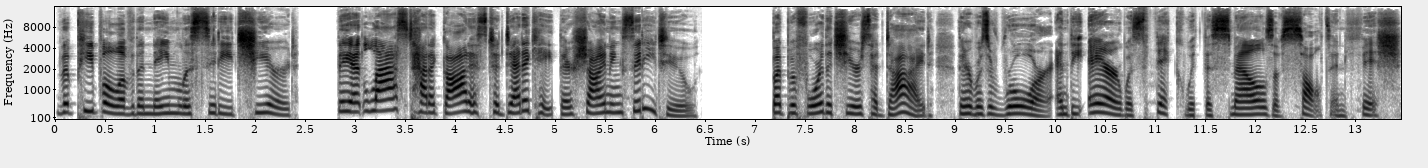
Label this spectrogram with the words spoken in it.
The people of the nameless city cheered. They at last had a goddess to dedicate their shining city to. But before the cheers had died, there was a roar, and the air was thick with the smells of salt and fish.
